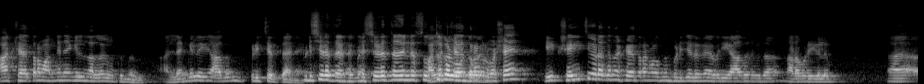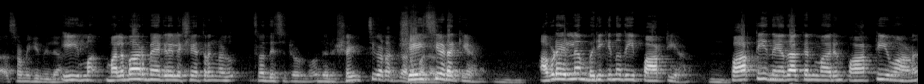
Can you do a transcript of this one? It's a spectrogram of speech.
ആ ക്ഷേത്രം അങ്ങനെയെങ്കിലും നിലനിൽക്കുന്നത്. അല്ലെങ്കിൽ അതും പിടിച്ചെടുത്താനെ പിടിച്ചെടുത്തതിന്റെ സ്വത്തുക്കൾ പക്ഷേ ഈ ക്ഷയിച്ചു കിടക്കുന്ന ക്ഷേത്രങ്ങളൊന്നും പിടിച്ചെടുക്കാൻ അവർ യാതൊരുവിധ നടപടികളും ശ്രമിക്കുന്നില്ല. ഈ മലബാർ മേഖലയിലെ ക്ഷേത്രങ്ങൾ ശ്രദ്ധിച്ചിട്ടുണ്ടോ? ക്ഷയിച്ചു കിടക്കുക ക്ഷയിച്ച് കിടക്കുകയാണ്. അവിടെ എല്ലാം ഭരിക്കുന്നത് ഈ പാർട്ടിയാണ്. പാർട്ടി നേതാക്കന്മാരും പാർട്ടിയുമാണ്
